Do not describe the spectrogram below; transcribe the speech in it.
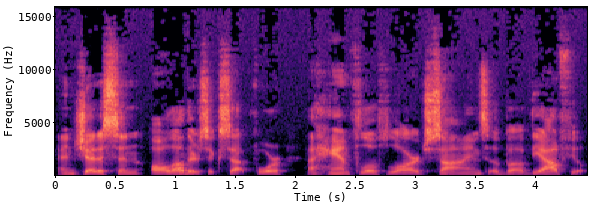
and jettison all others except for a handful of large signs above the outfield.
